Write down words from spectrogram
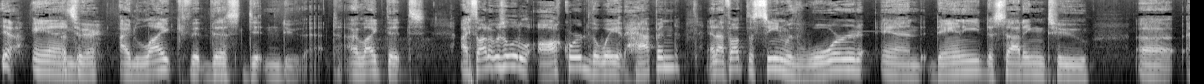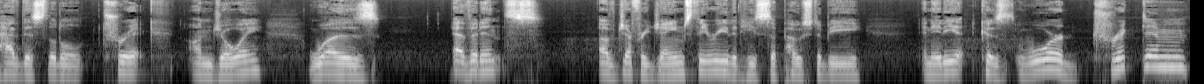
Yeah. And that's fair. I like that this didn't do that. I like that. I thought it was a little awkward the way it happened, and I thought the scene with Ward and Danny deciding to uh, have this little trick on Joy was evidence of Jeffrey James' theory that he's supposed to be an idiot because Ward tricked him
